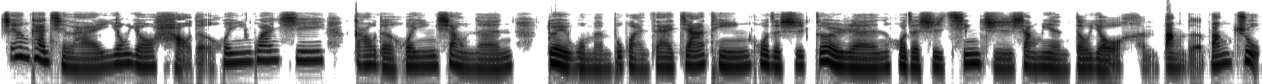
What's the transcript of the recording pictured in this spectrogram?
这样看起来，拥有好的婚姻关系、高的婚姻效能，对我们不管在家庭，或者是个人，或者是亲职上面，都有很棒的帮助。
